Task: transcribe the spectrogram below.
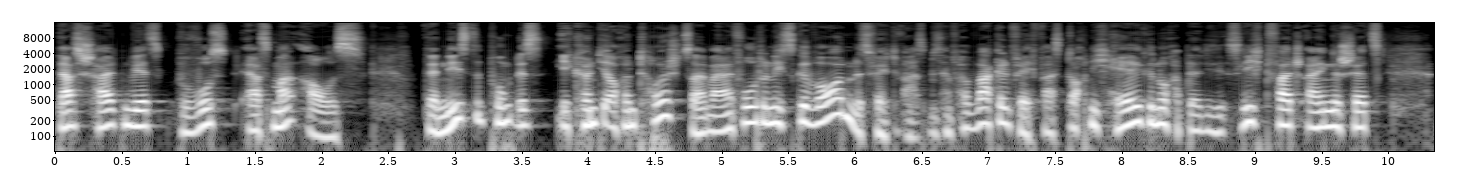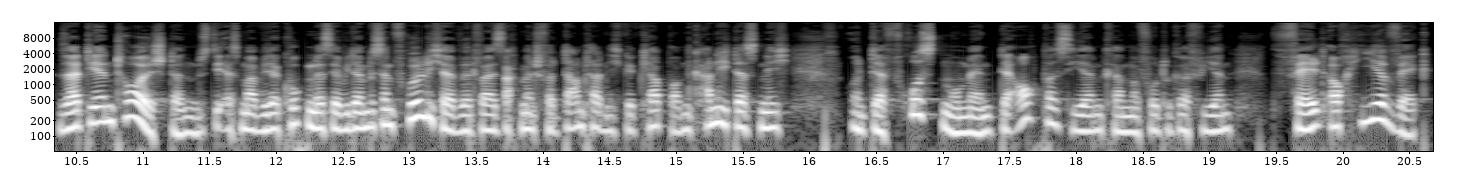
Das schalten wir jetzt bewusst erstmal aus. Der nächste Punkt ist, ihr könnt ja auch enttäuscht sein, weil ein Foto nichts geworden ist. Vielleicht war es ein bisschen verwackelt, vielleicht war es doch nicht hell genug, habt ihr dieses Licht falsch eingeschätzt. Seid ihr enttäuscht? Dann müsst ihr erstmal wieder gucken, dass ihr wieder ein bisschen fröhlicher wird, weil ihr sagt, Mensch, verdammt, hat nicht geklappt, warum kann ich das nicht? Und der Frustmoment, der auch passieren kann beim Fotografieren, fällt auch hier weg.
